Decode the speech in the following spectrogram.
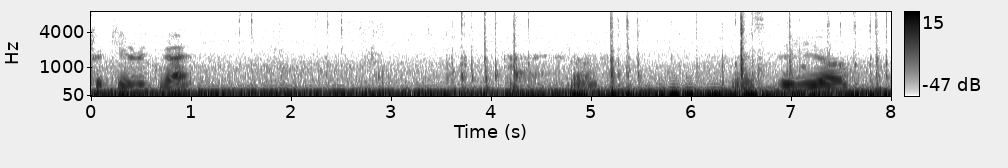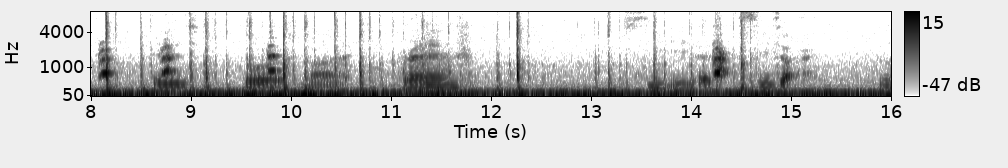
click right. right. This video is for my friend C.E.S. Cesar. Hmm?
